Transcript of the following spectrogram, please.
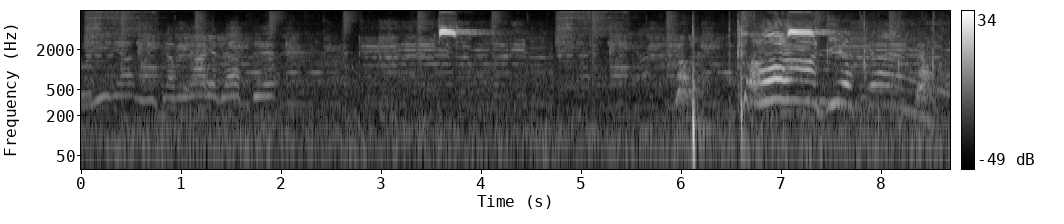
In linea, non entriamo in aria, grazie. Let's go.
